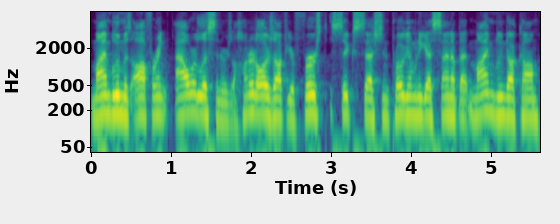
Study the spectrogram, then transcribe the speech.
MindBloom is offering our listeners $100 off your first six session program when you guys sign up at mindbloom.com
